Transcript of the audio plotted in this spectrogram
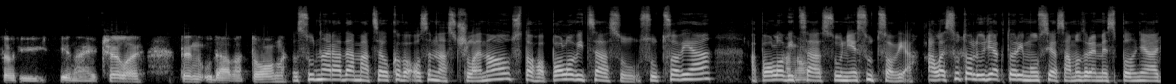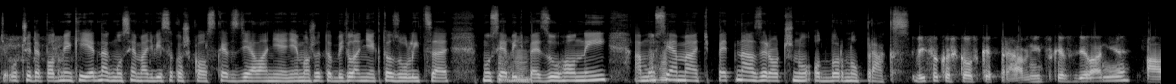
ktorý je na jej čele. Ten udáva tón. Súdna rada má celkovo 18 členov, z toho polovica sú sudcovia a polovica ano. sú nesudcovia. Ale sú to ľudia, ktorí musia samozrejme splňať určité podmienky. Jednak musia mať vysokoškolské vzdelanie, nemôže to byť len niekto z ulice, musia uh-huh. byť bezúhonní a musia uh-huh. mať 15-ročnú odbornú prax. Vysokoškolské právnické vzdelanie a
